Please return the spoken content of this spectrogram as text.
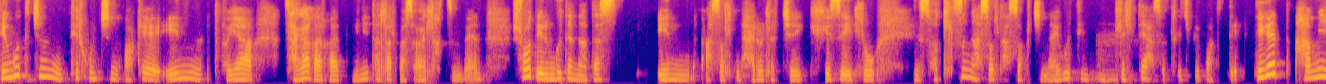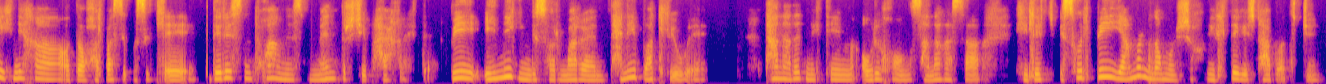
Тэнгүүд чинь тэр хүн чинь окей энэ туяа цагаа гаргаад миний талаар бас ойлгоцсон байна. Шууд эренгүүтээ надаас энэ асуултанд хариулаач гэхээсээ илүү судалсан асуулт асуух чинь айгүй тийм хүндлэлтэй асуулт гэж би боддتي. Тэгээд хамгийн ихнийхээ одоо холбоосыг үсгэлээ. Дээрээс нь тухайн хүнээс менторшип хайх хэрэгтэй. Би энийг ингэ сурмаар байна. Таны бодол юу вэ? та надад нэг тийм өөрийнхөө санаагаасаа хэлээч эсвэл би ямар ном унших хэрэгтэй гэж та бодож байна.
